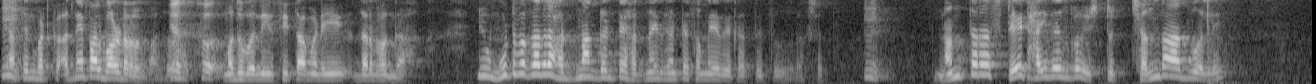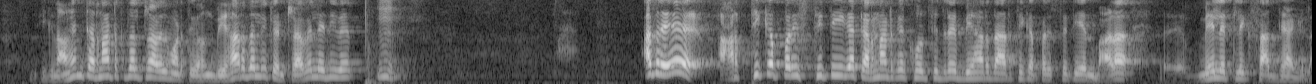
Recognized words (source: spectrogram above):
ಯಾಸಿನ್ ಭಟ್ ಅದು ನೇಪಾಲ್ ಬಾರ್ಡರ್ ಅಲ್ವಾ ಅದು? ಮಧುಬನಿ ಸೀತಾಮಡಿ ದರ್ಭಂಗ. ನೀವು ಮುಟ್ಬೇಕಾದ್ರೆ ಹದಿನಾಲ್ಕು ಗಂಟೆ ಹದಿನೈದು ಗಂಟೆ ಸಮಯ ಬೇಕಾಗ್ತಿತ್ತು ರಕ್ಷತ್. ನಂತರ ಸ್ಟೇಟ್ ಹೈವೇಸ್ಗಳು ಇಷ್ಟು ಚಂದ ಆದವು ಅಲ್ಲಿ. ಈಗ ನಾವೇನ್ ಕರ್ನಾಟಕದಲ್ಲಿ ಟ್ರಾವೆಲ್ ಮಾಡ್ತೀವಿ? ಹಂಗೆ ಬಿಹಾರದಲ್ಲಿ ಯು ಕ್ಯಾನ್ ಟ್ರಾವೆಲ್ ಎನಿವೇರ್ ಆದರೆ ಆರ್ಥಿಕ ಪರಿಸ್ಥಿತಿ ಈಗ ಕರ್ನಾಟಕಕ್ಕೆ ಹೋಲಿಸಿದ್ರೆ ಬಿಹಾರದ ಆರ್ಥಿಕ ಪರಿಸ್ಥಿತಿ ಏನು ಭಾಳ ಮೇಲೆತ್ತಲಿಕ್ಕೆ ಸಾಧ್ಯ ಆಗಿಲ್ಲ.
